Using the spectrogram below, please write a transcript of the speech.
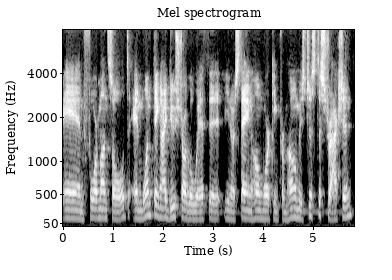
and four months old, and one thing I do struggle with, uh, you know, staying home, working from home, is just distraction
